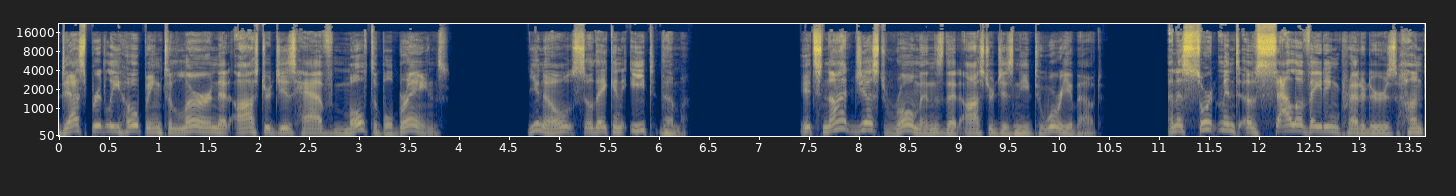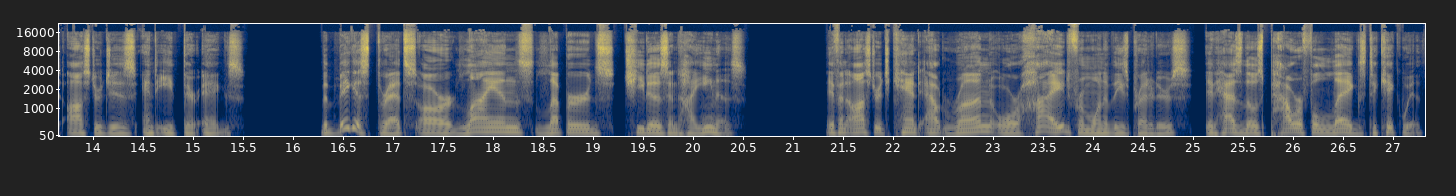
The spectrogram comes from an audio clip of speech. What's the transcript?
desperately hoping to learn that ostriches have multiple brains. You know, so they can eat them. It's not just Romans that ostriches need to worry about. An assortment of salivating predators hunt ostriches and eat their eggs. The biggest threats are lions, leopards, cheetahs, and hyenas. If an ostrich can't outrun or hide from one of these predators, it has those powerful legs to kick with.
